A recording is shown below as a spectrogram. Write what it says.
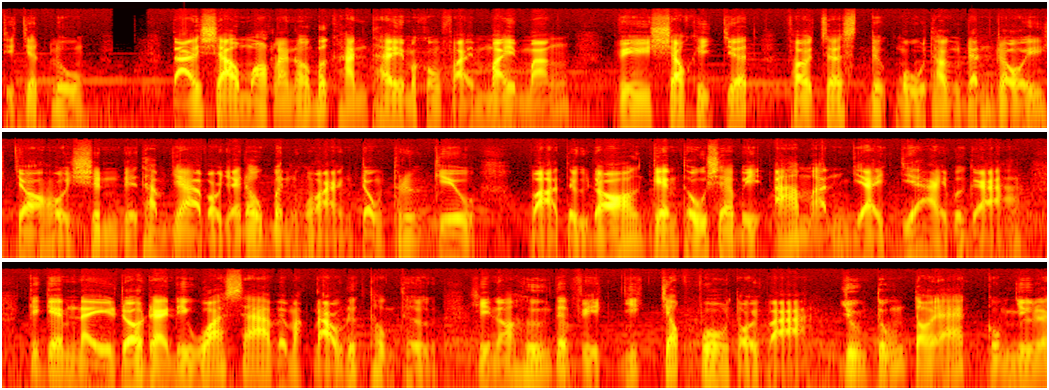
thì chết luôn. Tại sao Mọt lại nói bất hạnh thay mà không phải may mắn? Vì sau khi chết, Fortes được mụ thần đánh rỗi cho hồi sinh để tham gia vào giải đấu bệnh hoạn trong True Kill và từ đó game thủ sẽ bị ám ảnh dài dài với gã. Cái game này rõ ràng đi quá xa về mặt đạo đức thông thường khi nó hướng tới việc giết chóc vô tội vạ, dung túng tội ác cũng như là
